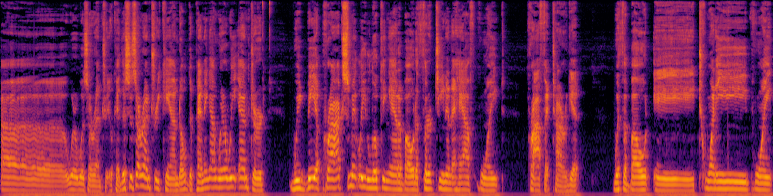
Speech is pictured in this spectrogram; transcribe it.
uh, where was our entry? Okay, this is our entry candle. Depending on where we entered, we'd be approximately looking at about a 13 and a half point profit target with about a 20 point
